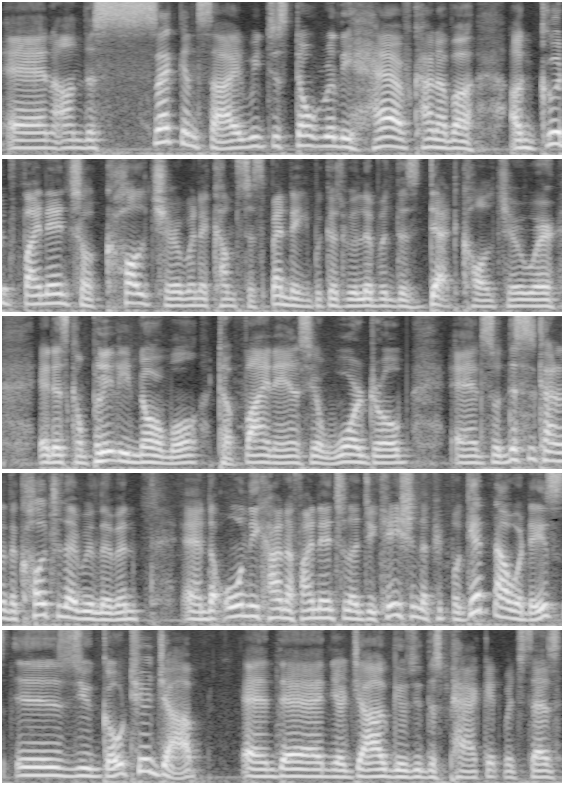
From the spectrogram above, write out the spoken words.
And on the second side, we just don't really have kind of a, a good financial culture when it comes to spending because we live in this debt culture where it is completely normal to finance your wardrobe. And so this is kind of the culture that we live in. And the only kind of financial education that people get nowadays is you go to your job, and then your job gives you this packet which says,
